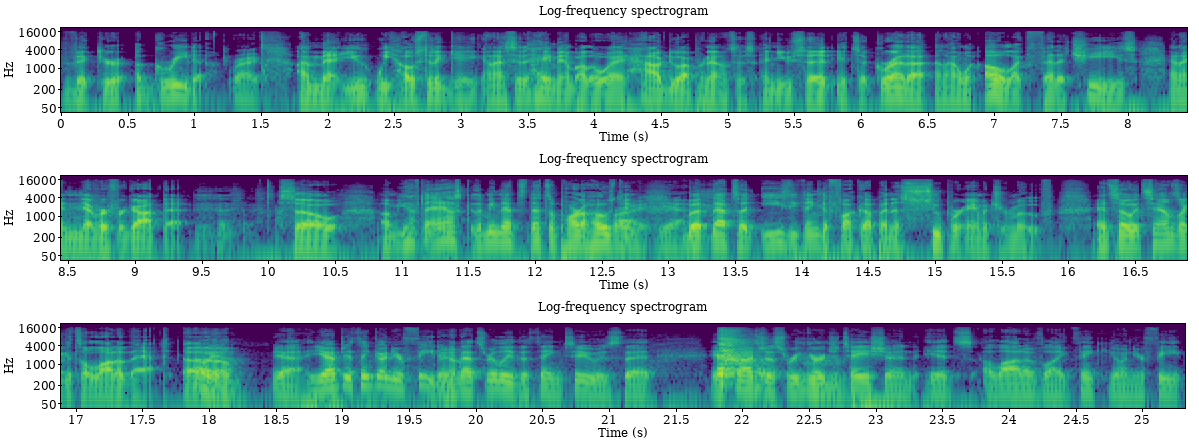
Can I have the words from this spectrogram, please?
Victor Agreda. Right. I met you. We hosted a gig, and I said, "Hey, man, by the way, how do I pronounce this?" And you said it's a Greta, and I went, "Oh, like feta cheese," and I never forgot that. So um, you have to ask. I mean, that's that's a part of hosting, Right, yeah. but that's an easy thing to fuck up and a super amateur move. And so it sounds like it's a lot of that. Oh yeah, Um, yeah. You have to think on your feet. I yeah. mean, that's really the thing too. Is that it's not just regurgitation; it's a lot of like thinking on your feet.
